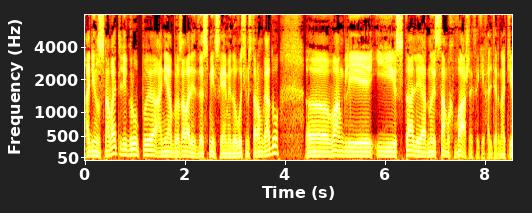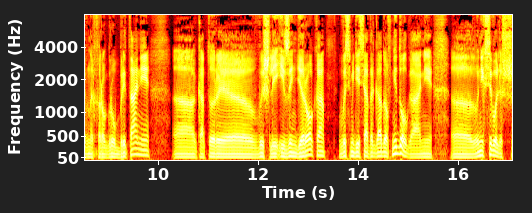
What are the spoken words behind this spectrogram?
один из основателей группы. Они образовали The Smiths, я имею в виду, в 82 году э, в Англии и стали одной из самых важных таких альтернативных рок-групп Британии э, которые вышли из инди-рока 80-х годов. Недолго они, э, у них всего лишь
